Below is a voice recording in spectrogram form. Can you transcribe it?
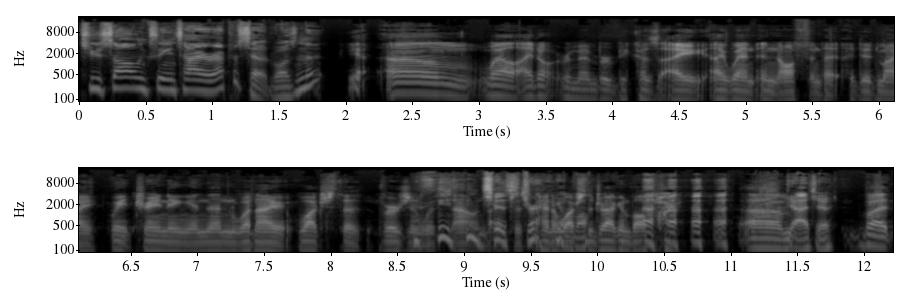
two songs the entire episode, wasn't it? Yeah. Um. Well, I don't remember because I I went and off and I, I did my weight training, and then when I watched the version with sound, I Just just kind of watched the Dragon Ball part. um, Gotcha. But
